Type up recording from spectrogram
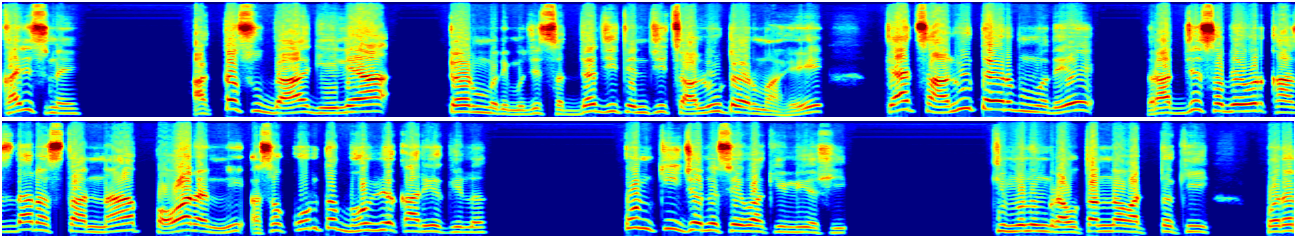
काहीच नाही. आता सुद्धा गेल्या टर्ममध्ये म्हणजे सध्या जी त्यांची चालू टर्म आहे त्या चालू टर्ममध्ये राज्यसभेवर खासदार असताना पवारांनी असं कोणतं भव्य कार्य केलं? कोणती जनसेवा केली अशी? की म्हणून राऊतांना वाटतं की परत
